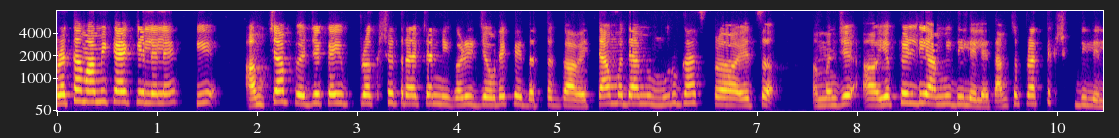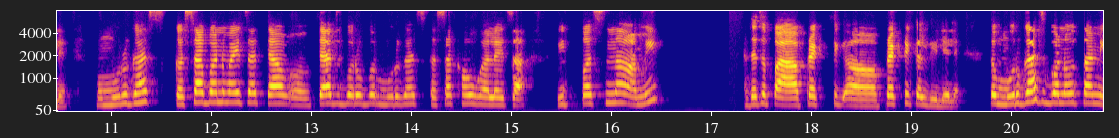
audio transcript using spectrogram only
प्रथम आम्ही काय केलेलं आहे की आमच्या जे काही प्रक्षेत्राच्या निगडीत जेवढे काही दत्तक गाव आहेत त्यामध्ये आम्ही मुरघास याचं म्हणजे एफ एल डी आम्ही दिलेले आहेत आमचं प्रात्यक्षिक दिलेलं आहे. मग मुरघास कसा बनवायचा त्या त्याचबरोबर मुरघास कसा खाऊ घालायचा इथपासनं आम्ही त्याचं प्रॅक्टिक प्रॅक्टिकल दिलेलं आहे. तर मुरगास बनवताना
